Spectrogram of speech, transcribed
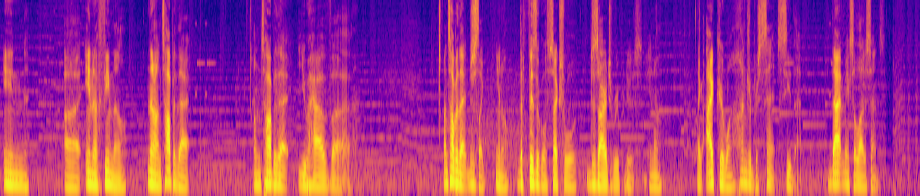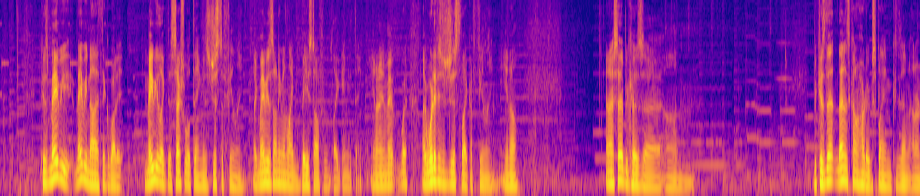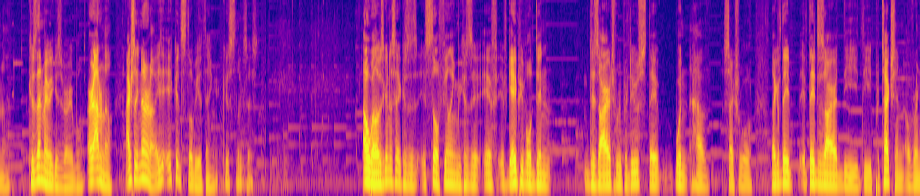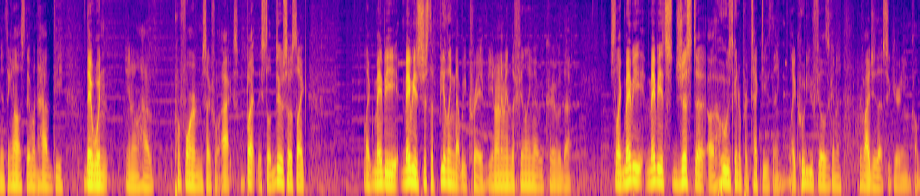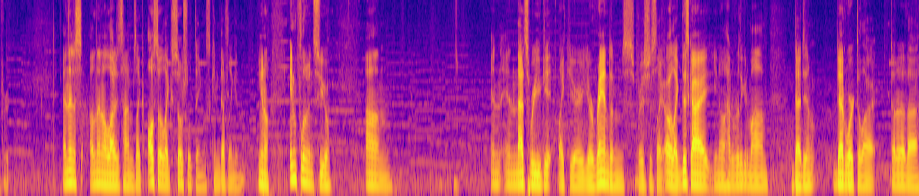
in uh, in a female. And then on top of that, on top of that, you have uh, on top of that, just like you know, the physical sexual desire to reproduce. You know, like I could 100% see that. That makes a lot of sense. Cause maybe maybe now I think about it, maybe like the sexual thing is just a feeling. Like maybe it's not even like based off of like anything. You know what I mean? Like what if it's just like a feeling? You know. And I say it because uh, um, because then then it's kind of hard to explain. Because then I don't know. Because then maybe it gets variable, or I don't know. Actually, no, no, no. It, it could still be a thing. It could still exist. Oh well, I was gonna say because it's, it's still a feeling because it, if if gay people didn't desire to reproduce, they wouldn't have sexual like if they if they desired the the protection over anything else, they wouldn't have the they wouldn't you know have perform sexual acts, but they still do. So it's like like maybe maybe it's just the feeling that we crave. You know what I mean? The feeling that we crave with that. So like maybe maybe it's just a, a who's gonna protect you thing. Like who do you feel is gonna provide you that security and comfort? And then and then a lot of times like also like social things can definitely get, you know influence you. Um, and and that's where you get like your your randoms where it's just like oh like this guy you know had a really good mom. Dad didn't dad worked a lot da da da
